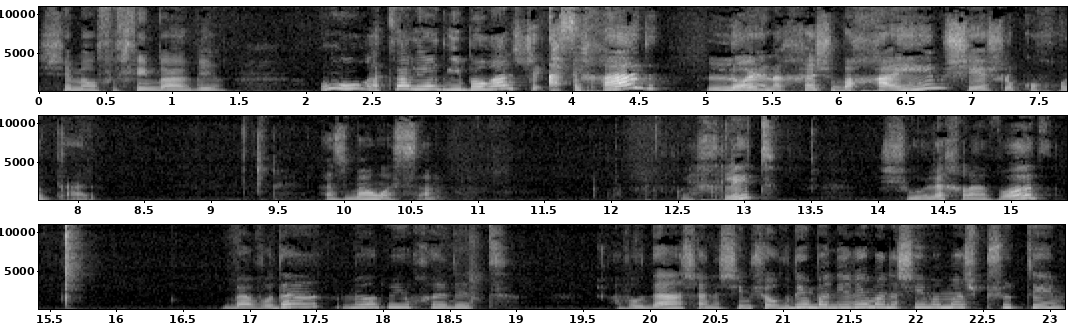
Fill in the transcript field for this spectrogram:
שמעופפים באוויר. רצה להיות גיבור על שאף אחד לא ינחש בחיים שיש לו כוחות על. אז מה הוא עשה? הוא החליט שהוא הולך לעבוד בעבודה מאוד מיוחדת. עבודה שאנשים שעובדים בה נראים אנשים ממש פשוטים.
